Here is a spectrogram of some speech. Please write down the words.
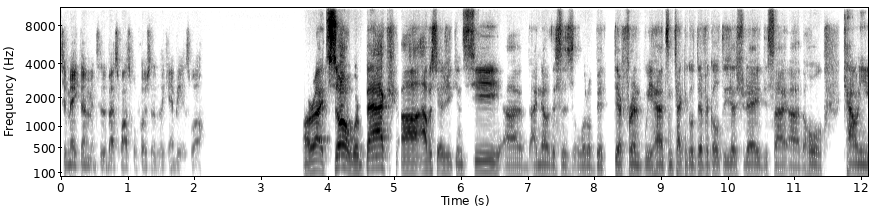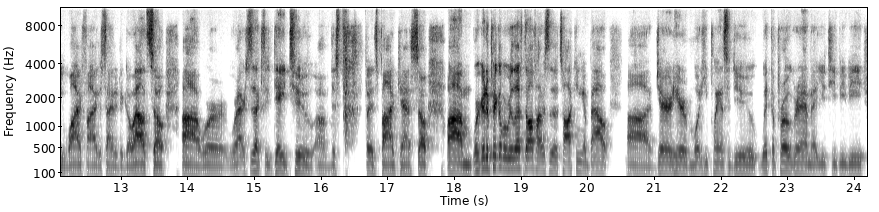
to make them into the best possible coach that they can be as well. All right, so we're back. Uh, obviously, as you can see, uh, I know this is a little bit different. We had some technical difficulties yesterday. Decide uh, the whole county Wi-Fi decided to go out, so uh, we're we're actually actually day two of this this podcast. So um, we're going to pick up where we left off. Obviously, talking about uh, Jared here and what he plans to do with the program at UTPB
